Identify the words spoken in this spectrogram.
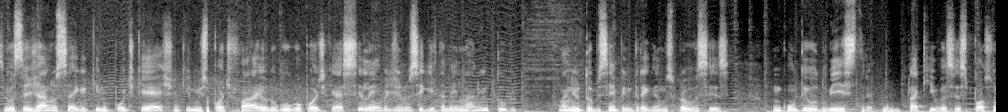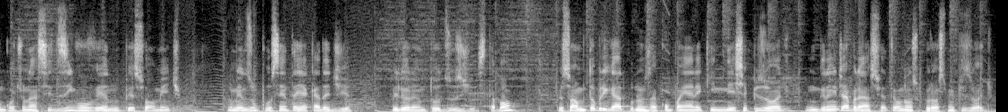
Se você já nos segue aqui no podcast, aqui no Spotify ou no Google Podcast, se lembre de nos seguir também lá no YouTube. Lá no YouTube sempre entregamos para vocês um conteúdo extra, para que vocês possam continuar se desenvolvendo pessoalmente, pelo menos 1% aí a cada dia, melhorando todos os dias, tá bom? Pessoal, muito obrigado por nos acompanhar aqui neste episódio. Um grande abraço e até o nosso próximo episódio.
